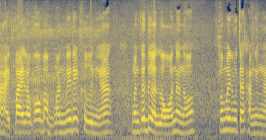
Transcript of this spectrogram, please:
หายไปแล้วก็แบบมันไม่ได้คืนเงี้ยมันก็เดือดร้อนอะเนาะก็ไม่รู้จะทำยังไง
